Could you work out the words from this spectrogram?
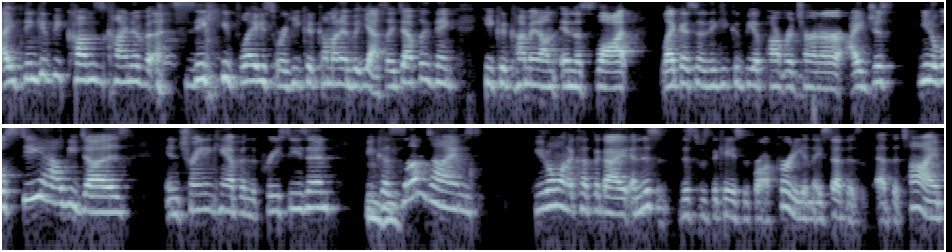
I, think it becomes kind of a sneaky place where he could come on in. But yes, I definitely think he could come in on in the slot. Like I said, I think he could be a punt returner. I just, you know, we'll see how he does in training camp in the preseason because mm-hmm. sometimes you don't want to cut the guy. And this this was the case with Brock Purdy, and they said this at the time.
